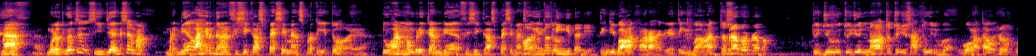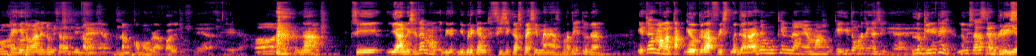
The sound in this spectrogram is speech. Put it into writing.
Nah, menurut gue tuh si Janis emang dia lahir dengan physical specimen seperti itu. oh iya Tuhan memberikan dia physical specimen oh seperti itu itu. tinggi tadi ya? Tinggi banget parah, dia tinggi banget terus berapa berapa 7 7 0 atau 71 gitu gua gua enggak tahu. Bro, gua nggak Kayak tahu. gitu kan itu misalnya Di 6, TM. 6, koma berapa gitu. Iya. oh Nah, si Yanis itu emang di- diberikan physical specimen yang seperti itu dan itu emang letak geografis negaranya mungkin yang emang kayak gitu ngerti gak sih? Iya, iya. Lu gini deh, lu misalnya ke Serbia. Greece,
